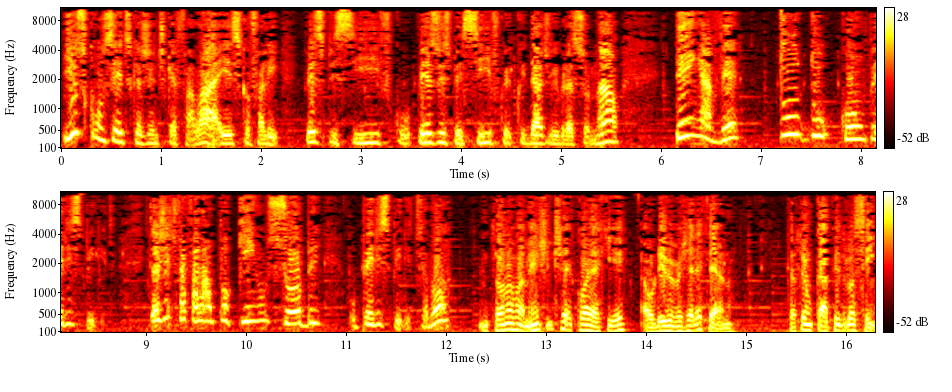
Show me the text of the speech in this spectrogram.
E os conceitos que a gente quer falar, esse que eu falei, peso específico, peso específico, equidade vibracional, tem a ver tudo com o perispírito. Então a gente vai falar um pouquinho sobre o perispírito, tá bom? Então, novamente, a gente recorre aqui ao livro Evangelho Eterno, que tenho um capítulo assim,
